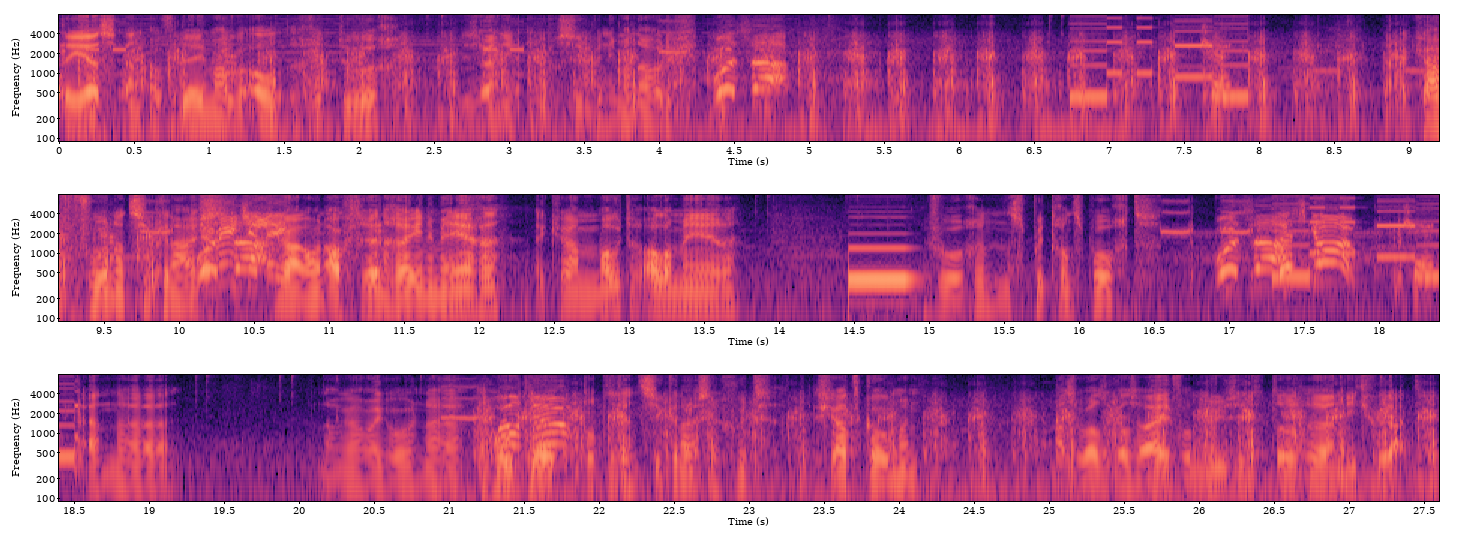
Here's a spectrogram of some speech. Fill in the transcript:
TS en OVD mogen al retour. Die zijn hier in principe niet meer nodig. Ik ga vervoer naar het ziekenhuis. We gaan gewoon achterin reanimeren. Ik ga motor alarmeren. Voor een spoedtransport. En eh, dan gaan wij gewoon eh, hopen tot het in het ziekenhuis nog goed gaat komen. Maar zoals ik al zei, voor nu ziet het er eh, niet goed uit.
